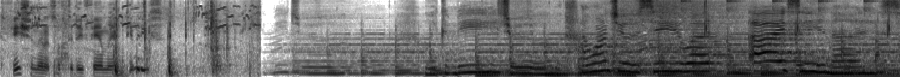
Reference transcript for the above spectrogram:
to fish, and then it's off to do family activities. We can be true. I want you to see what I see in us.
